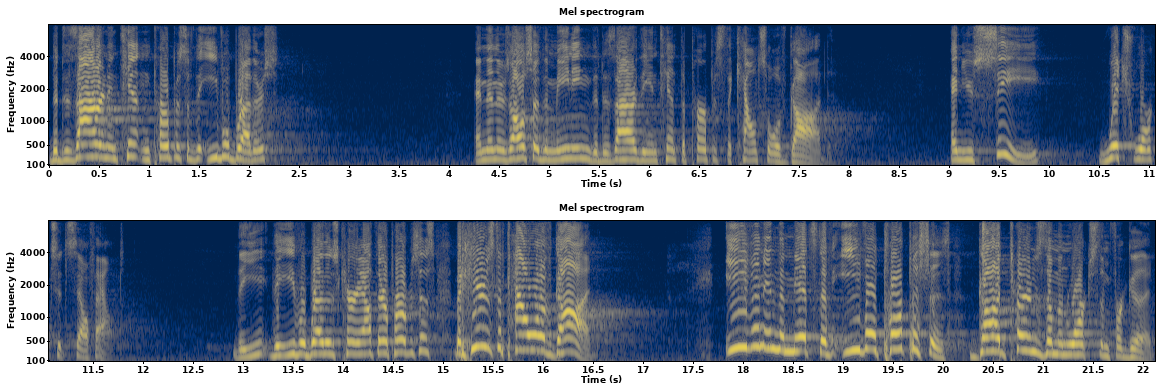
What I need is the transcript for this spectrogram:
the desire and intent and purpose of the evil brothers. And then there's also the meaning, the desire, the intent, the purpose, the counsel of God. And you see which works itself out. The, the evil brothers carry out their purposes, but here's the power of God. Even in the midst of evil purposes, God turns them and works them for good.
